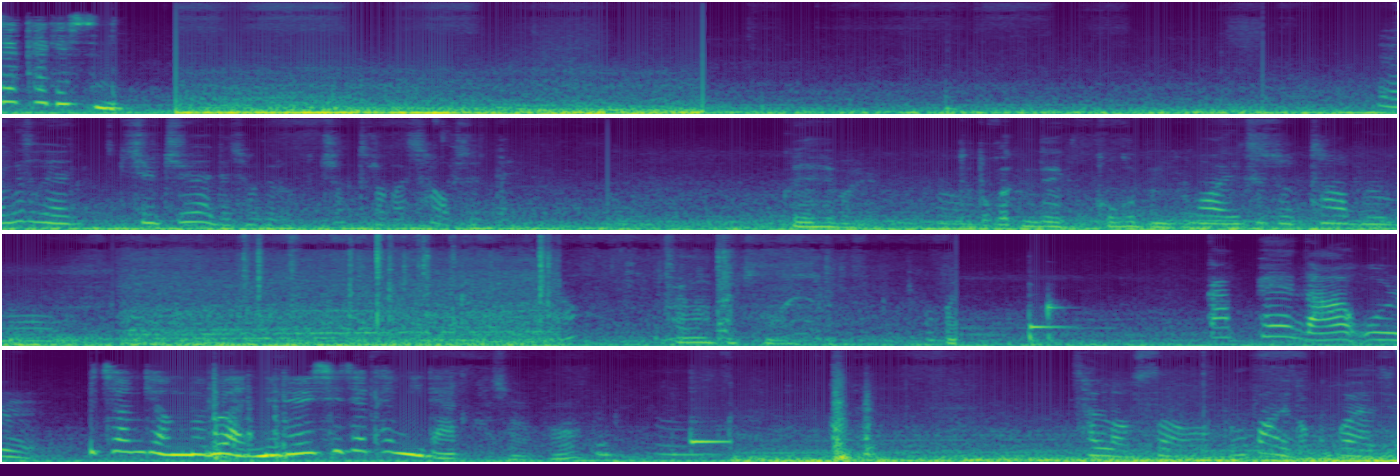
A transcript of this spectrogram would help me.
시작하겠습니다. 여기서 그냥 질주해야 돼 저기로 쭉 들어가 차 없을 때. 그냥 해봐요. 어. 다 똑같은데 고급은 거. 와 익스 좋다. 하나 8천 원. 카페 나울. 추천 경로로 안내를 시작합니다. 가자고. 잘 넣었어. 뽕빵에 넣고 가야지.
